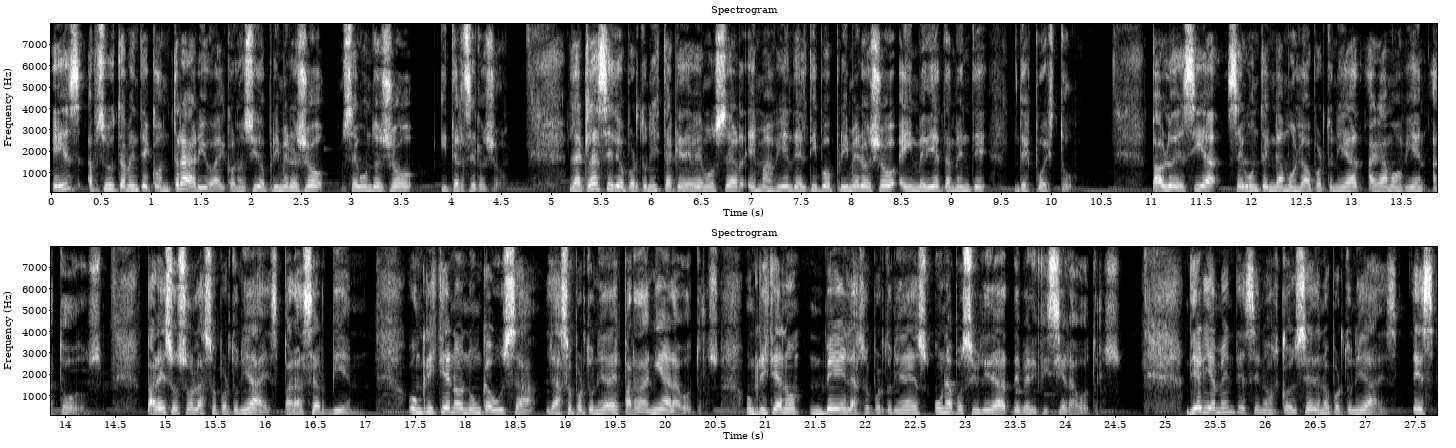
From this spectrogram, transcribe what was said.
es absolutamente contrario al conocido primero yo, segundo yo y tercero yo. La clase de oportunista que debemos ser es más bien del tipo primero yo e inmediatamente después tú. Pablo decía, según tengamos la oportunidad, hagamos bien a todos. Para eso son las oportunidades, para hacer bien. Un cristiano nunca usa las oportunidades para dañar a otros. Un cristiano ve en las oportunidades una posibilidad de beneficiar a otros. Diariamente se nos conceden oportunidades. Es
